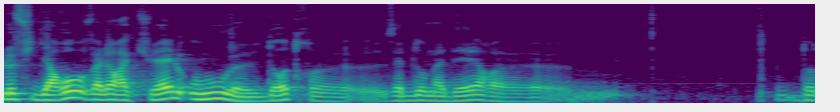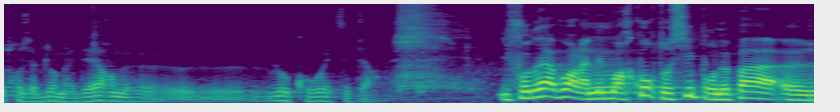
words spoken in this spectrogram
Le Figaro, Valeurs Actuelles ou euh, d'autres euh, hebdomadaires, euh, d'autres hebdomadaires locaux, etc. Il faudrait avoir la mémoire courte aussi pour ne pas euh,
